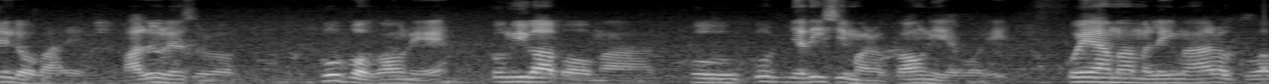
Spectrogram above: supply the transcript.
တင့်တော်ပါတယ်။ဘာလို့လဲဆိုတော့ကိုယ့်ပေါ်ကောင်းတယ်ကိုမိဘပေါ်မှာ ကိုကိုမျက်စိရှိမှတော့ကောင်းနေရပေါ့လေ။ကိုယ်ရမှာမလိမ္မာတော့ကိုက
